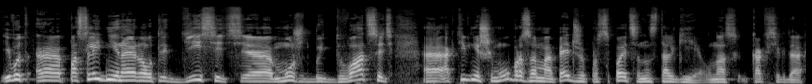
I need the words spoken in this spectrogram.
И вот э, последние, наверное, вот лет 10, э, может быть, 20, э, активнейшим образом, опять же, просыпается ностальгия. У нас, как всегда,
